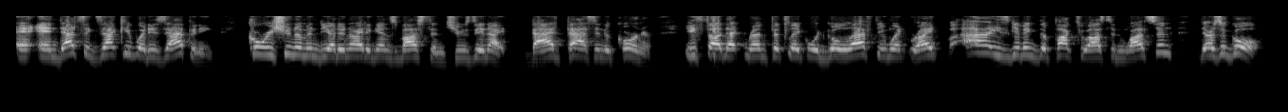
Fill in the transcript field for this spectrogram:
And, and, that's exactly what is happening. Corey Schueneman the other night against Boston, Tuesday night, bad pass in the corner. He thought that Rem Pitlick would go left. He went right. Ah, he's giving the puck to Austin Watson. There's a goal.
